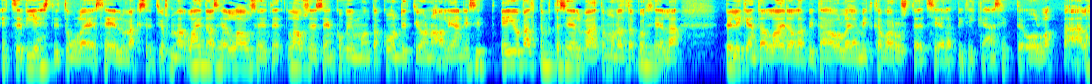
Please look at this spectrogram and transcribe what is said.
että se viesti tulee selväksi. Että jos mä laitan siihen lauseeseen, lauseeseen kovin monta konditionaalia, niin sit ei ole välttämättä selvää, että moneltako mm. siellä pelikentän laidalla pitää olla ja mitkä varusteet siellä pitikään sitten olla päällä.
